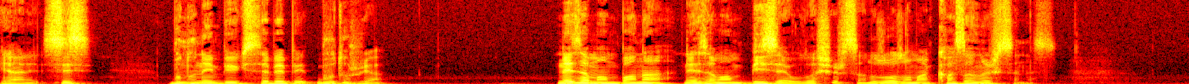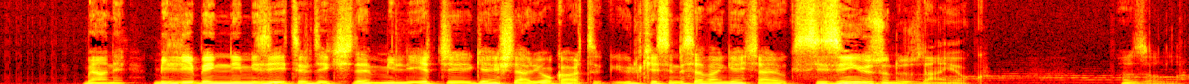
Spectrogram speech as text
Yani siz bunun en büyük sebebi budur ya. Ne zaman bana, ne zaman bize ulaşırsanız o zaman kazanırsınız. Yani milli benliğimizi yitirdik işte milliyetçi gençler yok artık. Ülkesini seven gençler yok. Sizin yüzünüzden yok. Allah.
